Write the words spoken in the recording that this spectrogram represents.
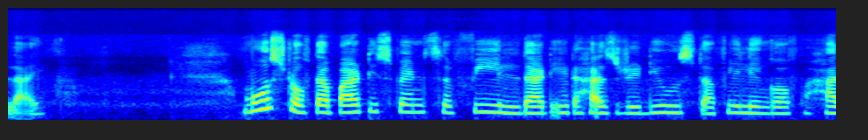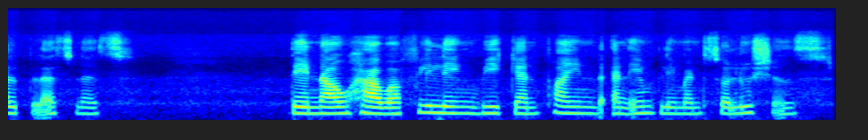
life. Most of the participants feel that it has reduced the feeling of helplessness. They now have a feeling we can find and implement solutions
